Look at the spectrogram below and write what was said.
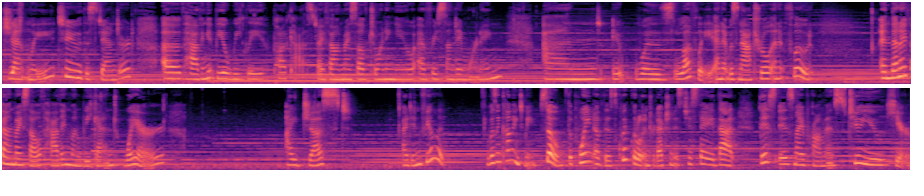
gently to the standard of having it be a weekly podcast. I found myself joining you every Sunday morning, and it was lovely and it was natural and it flowed. And then I found myself having one weekend where I just I didn't feel it. It wasn't coming to me. So, the point of this quick little introduction is to say that this is my promise to you here.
